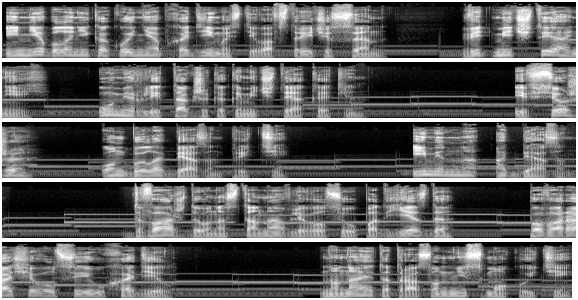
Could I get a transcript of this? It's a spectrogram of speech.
и не было никакой необходимости во встрече с Энн, ведь мечты о ней — умерли так же, как и мечты о Кэтлин. И все же он был обязан прийти. Именно обязан. Дважды он останавливался у подъезда, поворачивался и уходил. Но на этот раз он не смог уйти.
